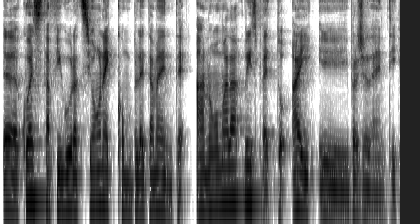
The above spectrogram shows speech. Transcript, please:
eh, questa figurazione è completamente anomala rispetto ai precedenti.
